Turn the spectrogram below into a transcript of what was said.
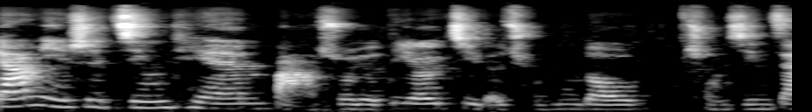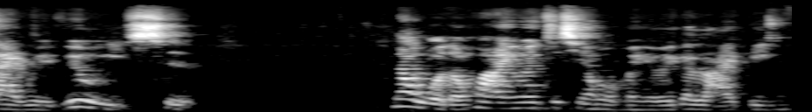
亚米是今天把所有第二季的全部都重新再 review 一次。那我的话，因为之前我们有一个来宾，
